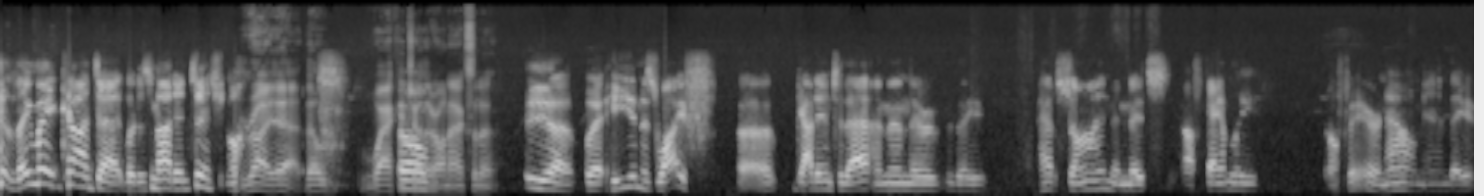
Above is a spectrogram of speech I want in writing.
they make contact, but it's not intentional. Right? Yeah, they'll whack each Um, other on accident. Yeah, but he and his wife uh, got into that, and then they they had a son, and it's a family affair now. Man, they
